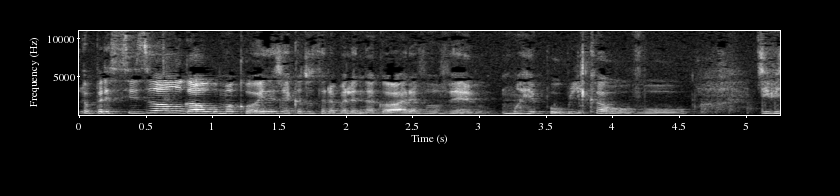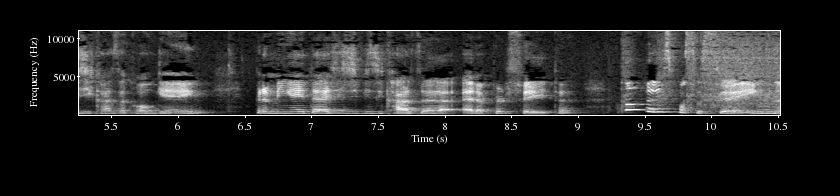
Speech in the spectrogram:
Eu preciso alugar alguma coisa, já que eu tô trabalhando agora. Eu vou ver uma república ou vou dividir casa com alguém. Pra mim, a ideia de dividir casa era perfeita. Talvez possa ser ainda,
